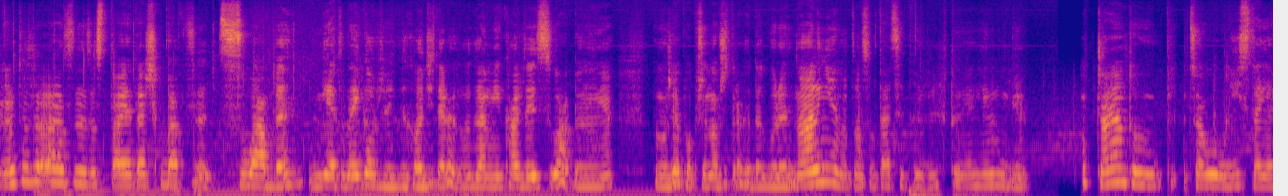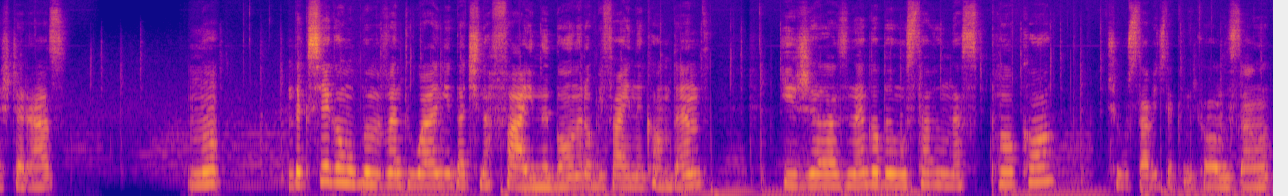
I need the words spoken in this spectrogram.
No to żelazny zostaje też chyba słaby. Nie, to najgorzej wychodzi teraz, bo dla mnie każdy jest słaby, no nie? To może ja poprzenoszę trochę do góry. No ale nie, no to są tacy, których to ja nie lubię. Obczajam tą całą listę jeszcze raz. No, Dexiego mógłbym ewentualnie dać na fajny, bo on robi fajny content. I żelaznego bym ustawił na spoko. Czy ustawić tak Mikolsa, no.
